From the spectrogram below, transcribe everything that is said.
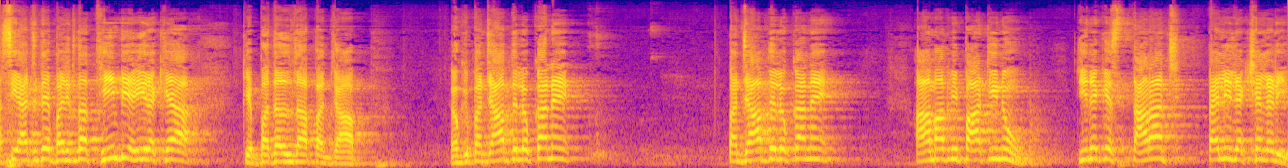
ਅਸੀਂ ਅੱਜ ਦੇ ਬਜਟ ਦਾ ਥੀਮ ਵੀ ਇਹੀ ਰੱਖਿਆ ਕਿ ਬਦਲਦਾ ਪੰਜਾਬ। ਕਿਉਂਕਿ ਪੰਜਾਬ ਦੇ ਲੋਕਾਂ ਨੇ, ਪੰਜਾਬ ਦੇ ਲੋਕਾਂ ਨੇ ਆਮ ਆਦਮੀ ਪਾਰਟੀ ਨੂੰ, ਜਿਹਨੇ ਕਿ 17 ਚ ਪਹਿਲੀ ਇਲੈਕਸ਼ਨ ਲੜੀ,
